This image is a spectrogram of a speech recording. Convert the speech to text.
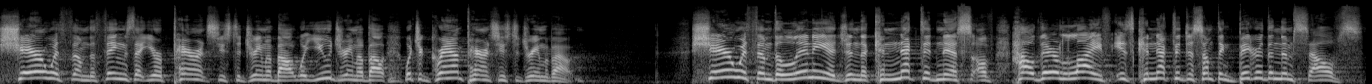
Share with them the things that your parents used to dream about, what you dream about, what your grandparents used to dream about. Share with them the lineage and the connectedness of how their life is connected to something bigger than themselves.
